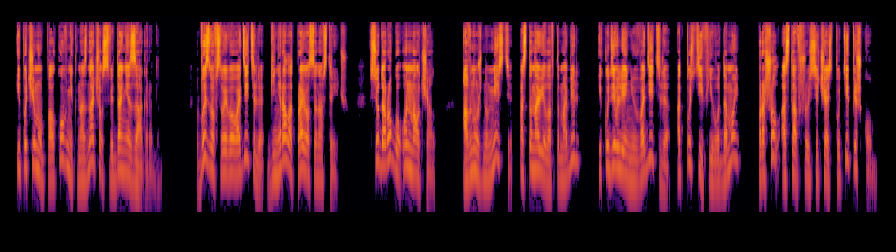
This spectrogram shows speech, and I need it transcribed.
и почему полковник назначил свидание за городом. Вызвав своего водителя, генерал отправился навстречу. Всю дорогу он молчал, а в нужном месте остановил автомобиль и, к удивлению водителя, отпустив его домой, прошел оставшуюся часть пути пешком.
